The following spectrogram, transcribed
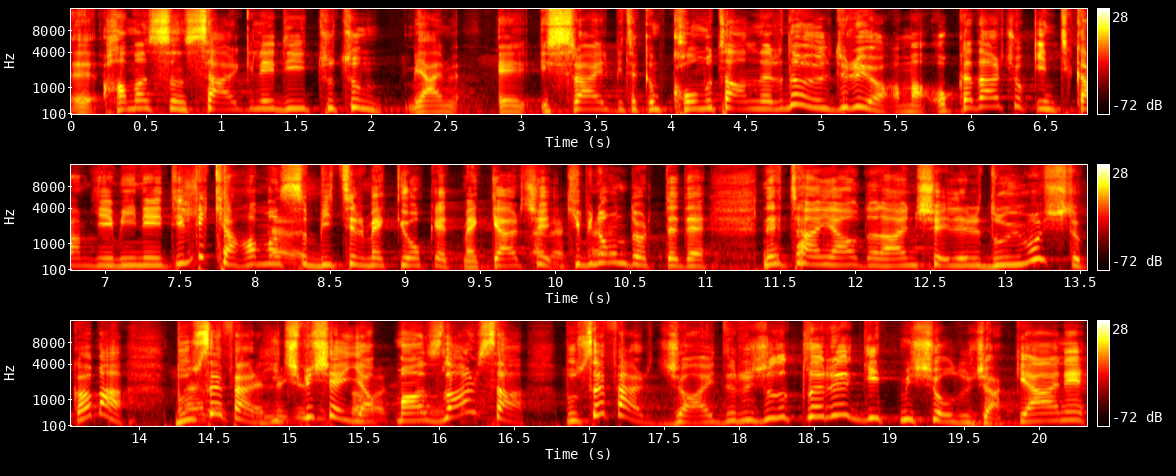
e, Hamas'ın sergilediği tutum yani e, İsrail bir takım komutanlarını öldürüyor ama o kadar çok intikam yemini edildi ki Hamas'ı bitirmek, yok etmek. Gerçi Evet, 2014'te de Netanyahu'dan aynı şeyleri duymuştuk ama bu Evet, sefer 50 hiçbir şey yapmazlarsa bu sefer caydırıcılıkları gitmiş olacak. Yani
